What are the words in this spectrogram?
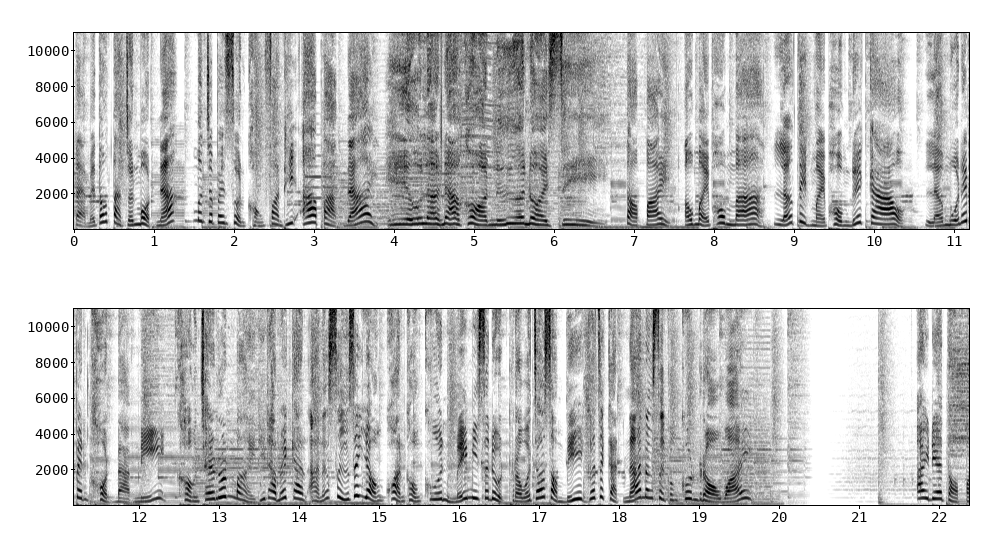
แต่ไม่ต้องตัดจนหมดนะ มันจะเป็นส่วนของฟันที่อ้าปากได้หิวแล้วนะขอเนื้อหน่อยสิ ต่อไปเอาไหมพรมมา แล้วติดไหมพรมด้วยกาว แล้วม้วนให้เป็นขดแบบนี้ ของใช้รุ่นใหม่ที่ทำให้การอ่านหนังสือสยองขวัญของคุณไม่มีสะดุดเพราะว่าเจ้าซอมบี้ก็จะกัดหน้าหนังสือของคุณรอไว้ ไอเดียต่อไป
